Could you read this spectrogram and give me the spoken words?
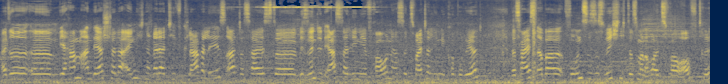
Also äh, wir haben an der Stelle eigentlich eine relativ klare Lesart. Das heißt, äh, wir sind in erster Linie Frauen, erst in zweiter Linie kooperiert. Das heißt aber, für uns ist es wichtig, dass man auch als Frau auftritt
